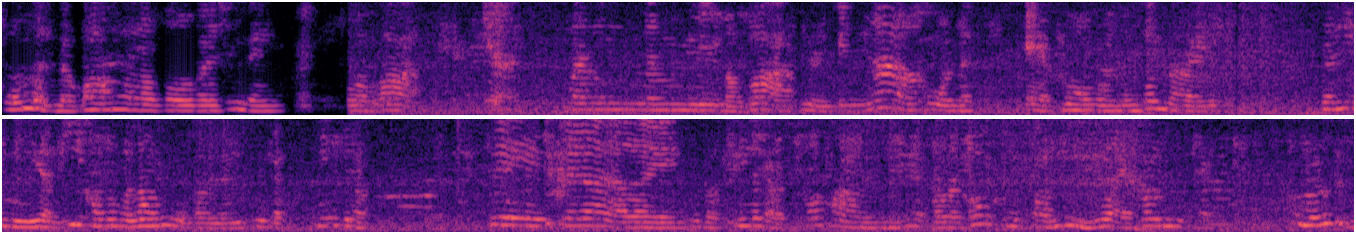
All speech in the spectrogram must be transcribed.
แล้วเหมือนแบบว่าเราโตไปใช่ไหมบอกว่าเนี่ยมันมันมีแบบว่าเหมือนเป็นหน้าคนแอบมองอยู่ตรงต้นไม้แล้วทีนี้แบบพี่เขาต้องมาเล่าให้หนูฟังนั้นคือแบบนี่คือแบบ ไม่ไม่ได้อะไรคือแบบที่แบบชอบฟังเนี่ยตอนนั้นก็คือตอนถึงด้วยก็รู้สึกแบบมันรู้สึก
